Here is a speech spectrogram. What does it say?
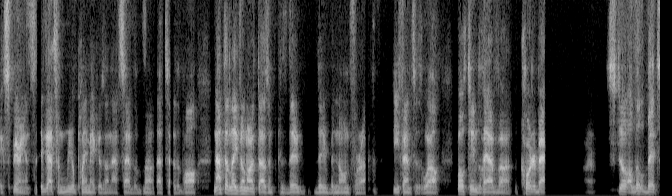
experience. They've got some real playmakers on that side of the uh, that side of the ball. Not that Lakeville North doesn't, because they're they've been known for uh, defense as well. Both teams have uh, quarterback are still a little bit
